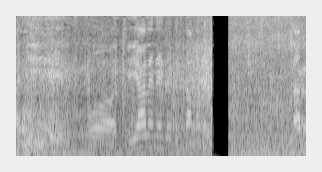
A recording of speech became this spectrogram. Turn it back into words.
అది ఓ, చేయాలనేటువంటి తపన సార్.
